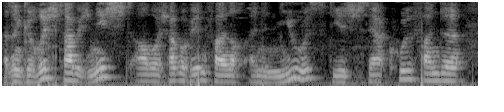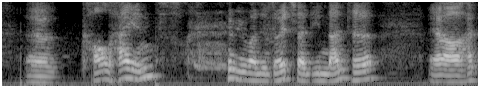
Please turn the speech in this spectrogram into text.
Also ein Gerücht habe ich nicht, aber ich habe auf jeden Fall noch eine News, die ich sehr cool fand. Äh, Karl Heinz, wie man in Deutschland ihn nannte, er hat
